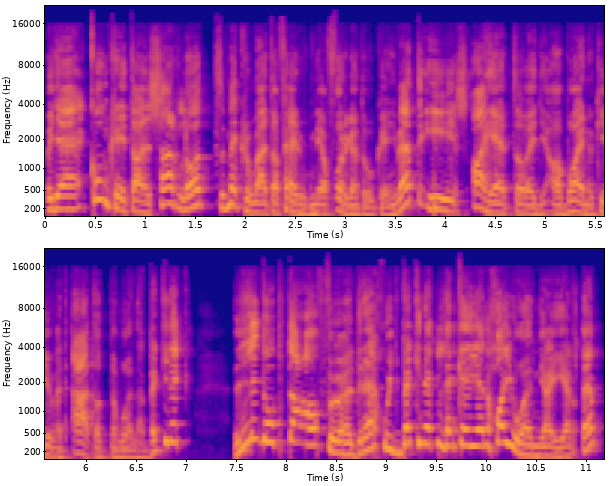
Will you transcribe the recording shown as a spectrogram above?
Ugye konkrétan Charlotte megpróbálta felrúgni a forgatókönyvet, és ahelyett, hogy a bajnok évet átadta volna Bekinek, ledobta a földre, hogy Bekinek le kelljen hajolnia érte,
